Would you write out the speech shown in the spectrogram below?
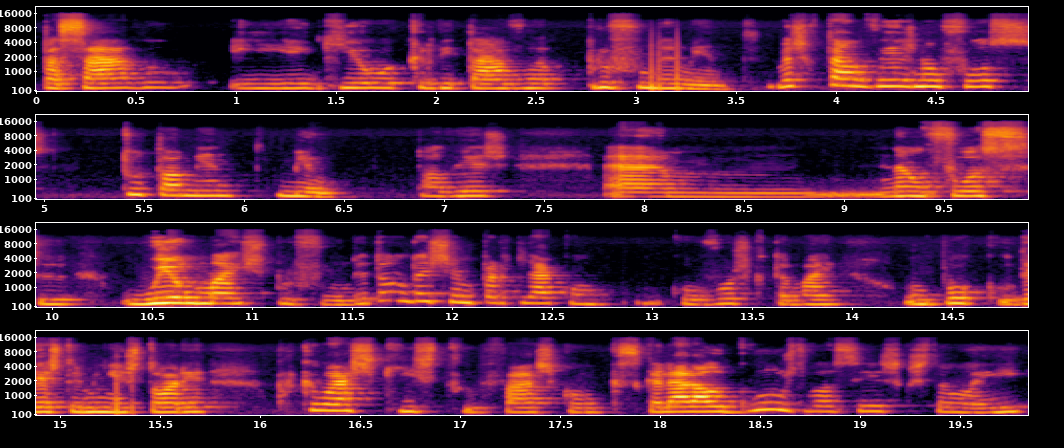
passado e em que eu acreditava profundamente, mas que talvez não fosse totalmente meu. Talvez um, não fosse o eu mais profundo. Então deixem-me partilhar com, convosco também um pouco desta minha história, porque eu acho que isto faz com que se calhar alguns de vocês que estão aí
